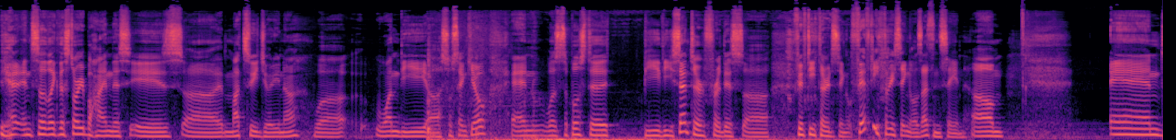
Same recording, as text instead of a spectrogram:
yeah, and so like the story behind this is uh, Matsui Jurina won the uh, Sosenkyo and was supposed to be the center for this uh, 53rd single. 53 singles, that's insane. Um, and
